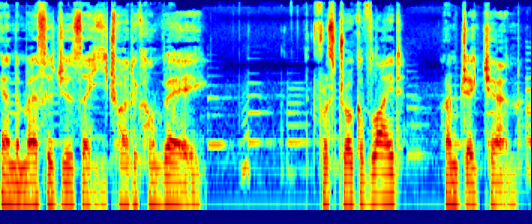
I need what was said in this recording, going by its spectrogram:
and the messages that he tried to convey. For Stroke of Light, I'm Jake Chen.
